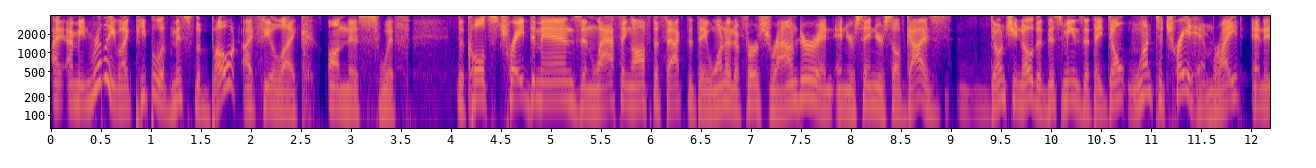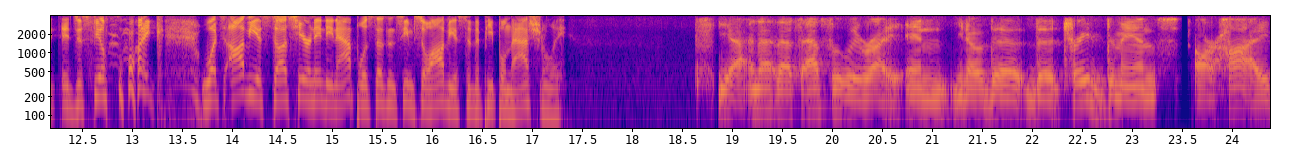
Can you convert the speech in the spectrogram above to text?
I, I mean really like people have missed the boat. I feel like on this with the Colts trade demands and laughing off the fact that they wanted a first rounder and, and you're saying to yourself, guys, don't you know that this means that they don't want to trade him, right? And it, it just feels like what's obvious to us here in Indianapolis doesn't seem so obvious to the people nationally. Yeah, and that, that's absolutely right. And you know the the trade demands are high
